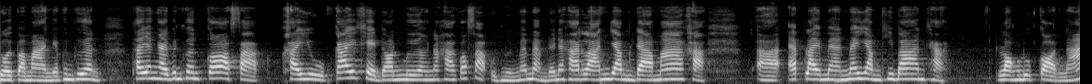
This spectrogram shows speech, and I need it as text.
โดยประมาณเนี้ยเพื่อนๆ ถ้ายังไงเพื่อนๆก็ฝาก ใครอยู่ใกล้เขตดอนเมืองนะคะ ก็ฝากอุดหนุนแม่แหม่มด้วยนะคะ ร้านยำดาม่าค่ะอ่าแอปไลน์แมนแม่ยำที่บ้านค่ะ ลองดูก่อนนะ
